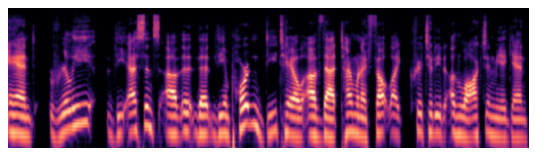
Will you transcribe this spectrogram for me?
and really the essence of the, the, the important detail of that time when I felt like creativity had unlocked in me again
